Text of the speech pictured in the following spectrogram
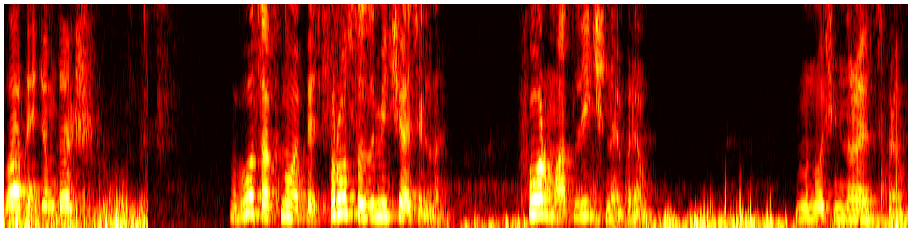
Ладно, идем дальше. Вот окно опять. Просто замечательно. Форма отличная прям. Мне очень нравится прям.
